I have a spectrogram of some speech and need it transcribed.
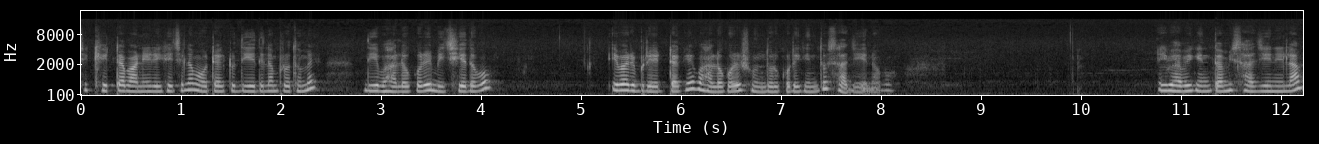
যে ক্ষীরটা বানিয়ে রেখেছিলাম ওটা একটু দিয়ে দিলাম প্রথমে, দিয়ে ভালো করে বিছিয়ে দেবো। এবার ব্রেডটাকে ভালো করে সুন্দর করে কিন্তু সাজিয়ে নেব। এইভাবে কিন্তু আমি সাজিয়ে নিলাম।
